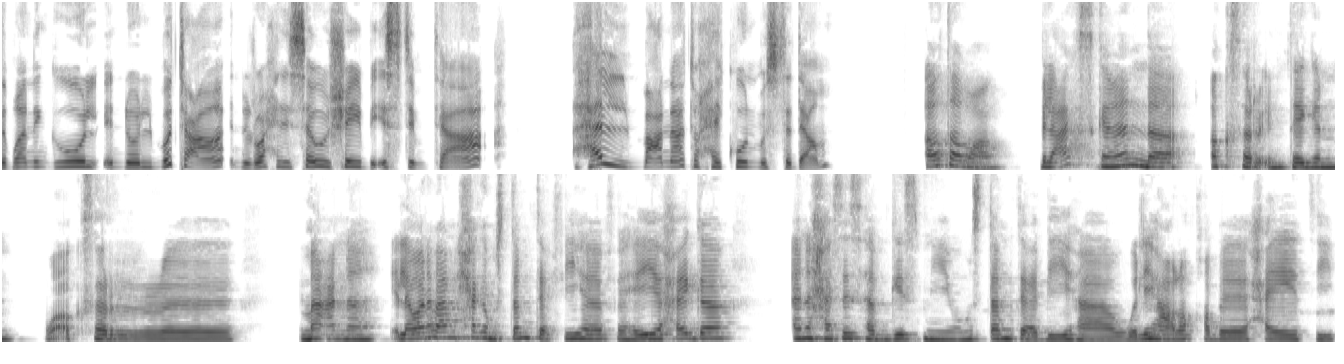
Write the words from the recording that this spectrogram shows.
نبغى نقول إنه المتعة إنه الواحد يسوي شيء باستمتاع هل معناته حيكون مستدام؟ آه طبعا. بالعكس كمان ده أكثر إنتاجا وأكثر آه، معنى. لو أنا بعمل حاجة مستمتع فيها فهي حاجة أنا حاسسها في جسمي ومستمتع بيها وليها علاقة بحياتي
